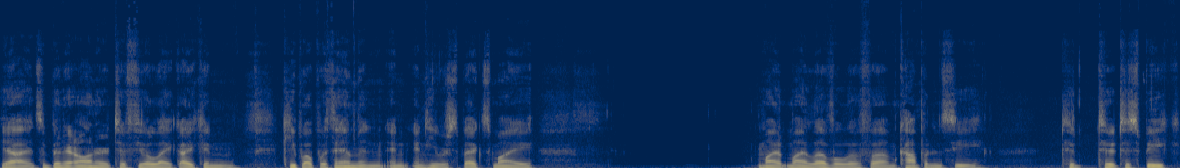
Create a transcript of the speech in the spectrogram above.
yeah, it's been an honor to feel like I can keep up with him, and, and, and he respects my my my level of um, competency to, to to speak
